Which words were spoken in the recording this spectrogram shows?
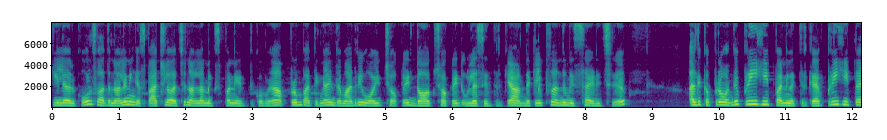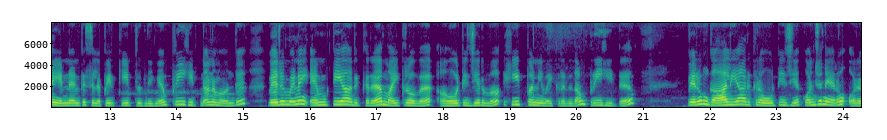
கீழே இருக்கும். ஸோ அதனால் நீங்கள் ஸ்பேச்சில் வச்சு நல்லா மிக்ஸ் பண்ணி எடுத்துக்கோங்க. அப்புறம் பார்த்திங்கன்னா இந்த மாதிரி ஒயிட் சாக்லேட் டார்க் சாக்லேட் உள்ளே சேர்த்துருக்கேன். அந்த கிளிப்ஸ் வந்து மிஸ் ஆகிடுச்சு அதுக்கப்புறம் வந்து ப்ரீ ஹீட் பண்ணி வச்சுருக்கேன். ப்ரீ ஹீட்னா என்னன்ட்டு சில பேர் கேட்டிருந்தீங்க. ப்ரீ ஹீட்னால் நம்ம வந்து வெறுமனே எம்டியாக இருக்கிற மைக்ரோவை ஓடிஜியை நம்ம ஹீட் பண்ணி வைக்கிறது தான் ப்ரீ ஹீட்டு வெறும் காலியாக இருக்கிற ஓடிஜியை கொஞ்சம் நேரம் ஒரு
